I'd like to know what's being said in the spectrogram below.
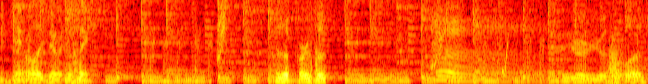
you can't really do anything. As a person, you're useless.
